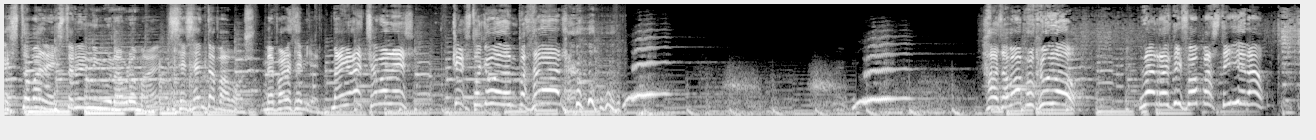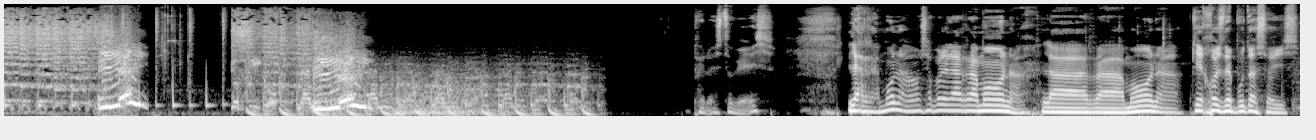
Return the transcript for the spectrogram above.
Esto vale, esto no es ninguna broma, ¿eh? 60 pavos, me parece bien. ¡Venga, chavales! ¡Que esto acaba de empezar! ¡A tomar por culo! ¡La retifa pastillera! ¿Pero esto qué es? La Ramona, vamos a poner la Ramona. La Ramona. ¿Qué hijos de puta sois?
